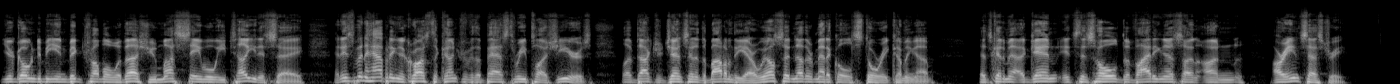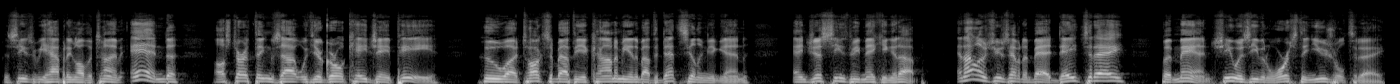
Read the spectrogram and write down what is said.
you're going to be in big trouble with us. You must say what we tell you to say. And it's been happening across the country for the past three plus years. We'll have Dr. Jensen at the bottom of the hour. We also have another medical story coming up. It's going to be, again, it's this whole dividing us on, on our ancestry. This seems to be happening all the time. And I'll start things out with your girl KJP, who uh, talks about the economy and about the debt ceiling again, and just seems to be making it up. And I don't know if she was having a bad day today, but man, she was even worse than usual today.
